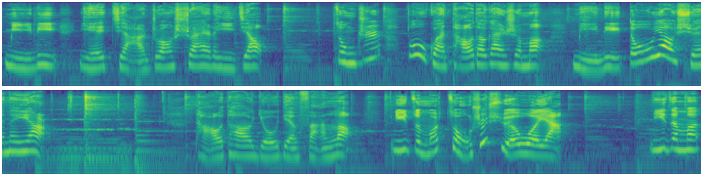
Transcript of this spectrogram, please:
米粒也假装摔了一跤。总之，不管淘淘干什么，米粒都要学那样。淘淘有点烦了，你怎么总是学我呀？你怎么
